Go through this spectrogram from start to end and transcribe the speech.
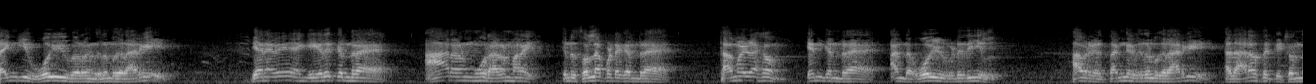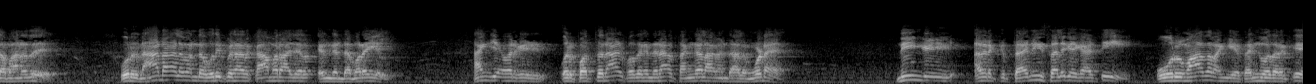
தங்கி ஓய்வு பெற விரும்புகிறார்கள். எனவே அங்கே இருக்கின்ற ஆரன்மூர் அரண்மனை என்று சொல்லப்படுகின்ற தமிழகம் என்கின்ற அந்த ஓய்வு விடுதியில் அவர்கள் தங்க விரும்புகிறார்கள். அது அரசுக்கு சொந்தமானது. ஒரு நாடாளுமன்ற உறுப்பினர் காமராஜர் என்கின்ற முறையில் அங்கே அவர்கள் ஒரு பத்து நாள் பதினைந்து நாள் தங்கலாம் என்றாலும் கூட நீங்கள் அதற்கு தனி சலுகை காட்டி ஒரு மாதம் அங்கே தங்குவதற்கு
